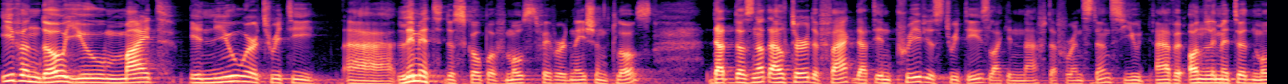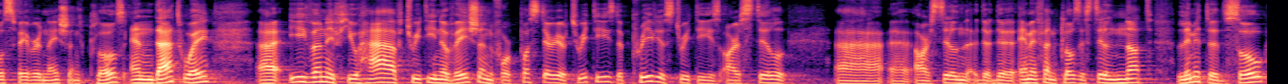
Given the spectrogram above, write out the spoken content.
even though you might, in newer treaty, uh, limit the scope of most favored nation clause, that does not alter the fact that in previous treaties, like in NAFTA, for instance, you have an unlimited most favored nation clause, and that way, uh, even if you have treaty innovation for posterior treaties, the previous treaties are still are still the, the, MFN clause is still not limited. So,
